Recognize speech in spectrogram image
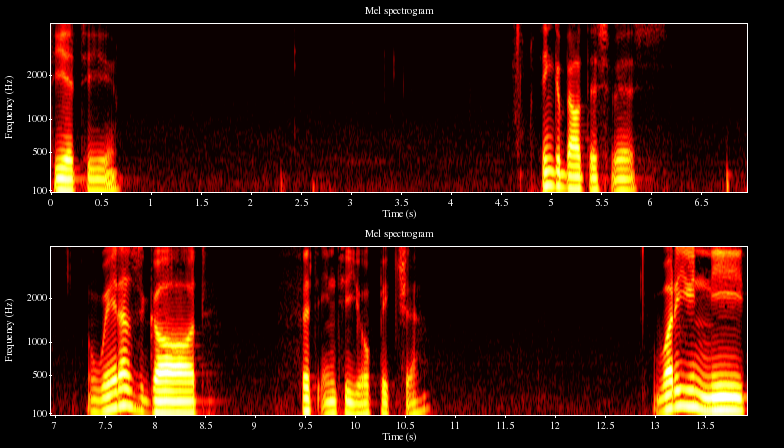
dear to you. Think about this verse. Where does God fit into your picture? What do you need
